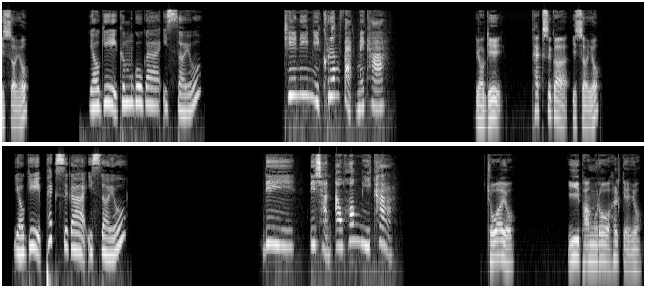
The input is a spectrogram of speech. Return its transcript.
있어요? 여기 금고가 있어요? ที่นี่มีเครื่องแฟกซ์ไหมคะ 여기 팩스가 있어요? 여기 팩스가 있어요? ดี ดิฉันเอาห้องนี้ค่ะ 좋아요. 이 방으로 할게요.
